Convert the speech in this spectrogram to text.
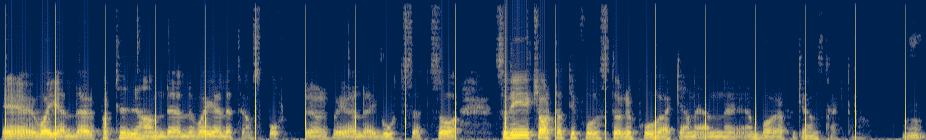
eh, vad gäller partihandel, vad gäller transporter, vad gäller godset. Så, så det är klart att det får större påverkan än, än bara för gränstrakterna. Mm.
